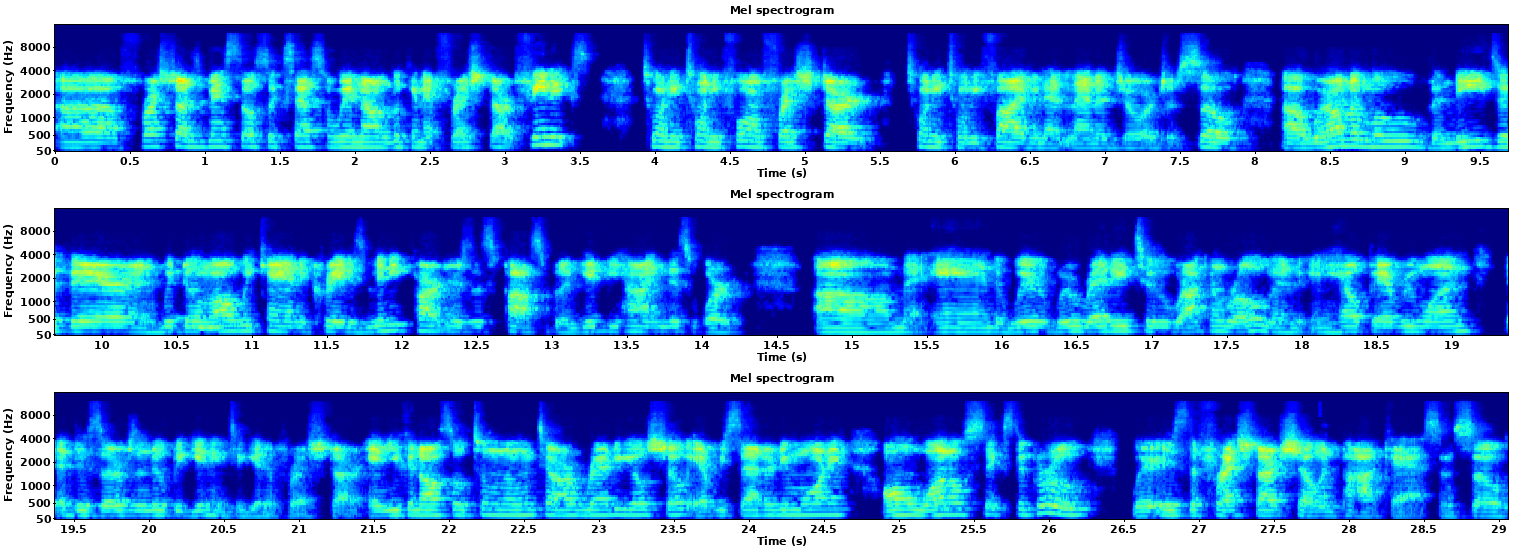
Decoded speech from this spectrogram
Uh, Fresh Start has been so successful. We're now looking at Fresh Start Phoenix 2024 and Fresh Start 2025 in Atlanta, Georgia. So, uh, we're on the move. The needs are there, and we're doing all we can to create as many partners as possible to get behind this work um, and we're we're ready to rock and roll and, and help everyone that deserves a new beginning to get a fresh start. And you can also tune in to our radio show every Saturday morning on 106 The Groove, where is the Fresh Start Show and podcast. And so,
